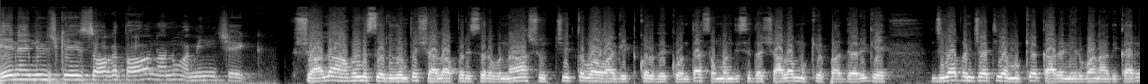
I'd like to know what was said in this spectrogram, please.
ನೈನ್ ನ್ಯೂಸ್ಗೆ ಸ್ವಾಗತ, ನಾನು ಅಮಿನ್ ಶೇಖ್. ಶಾಲಾ ಆವರಣ ಸೇರಿದಂತೆ ಶಾಲಾ ಪರಿಸರವನ್ನು ಶುಚಿತ್ವವಾಗಿ ಇಟ್ಕೊಳ್ಬೇಕು ಅಂತ ಸಂಬಂಧಿಸಿದ ಶಾಲಾ ಮುಖ್ಯೋಪಾಧ್ಯಾಯರಿಗೆ ಜಿಲ್ಲಾ ಪಂಚಾಯತಿಯ ಮುಖ್ಯ ಕಾರ್ಯನಿರ್ವಹಣಾಧಿಕಾರಿ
